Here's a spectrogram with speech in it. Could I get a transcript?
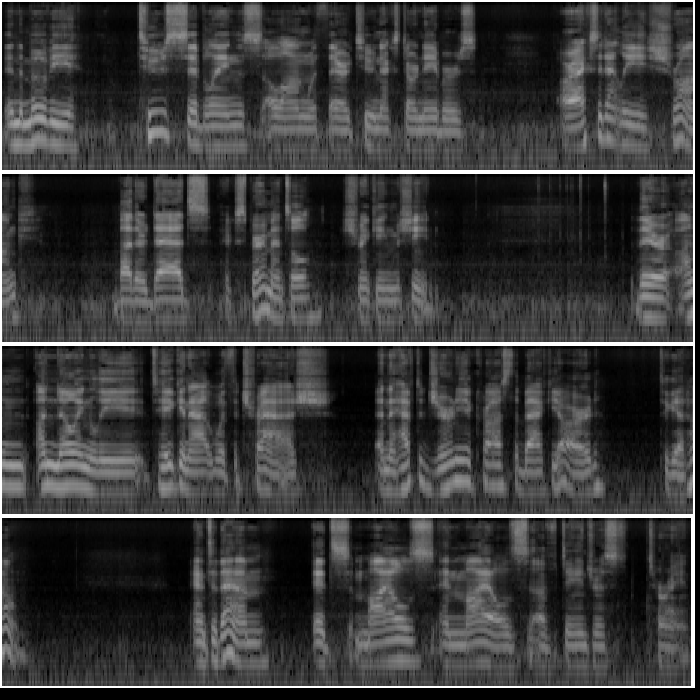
In the movie, two siblings, along with their two next door neighbors, are accidentally shrunk by their dad's experimental shrinking machine. They're un- unknowingly taken out with the trash, and they have to journey across the backyard to get home. And to them, it's miles and miles of dangerous terrain.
